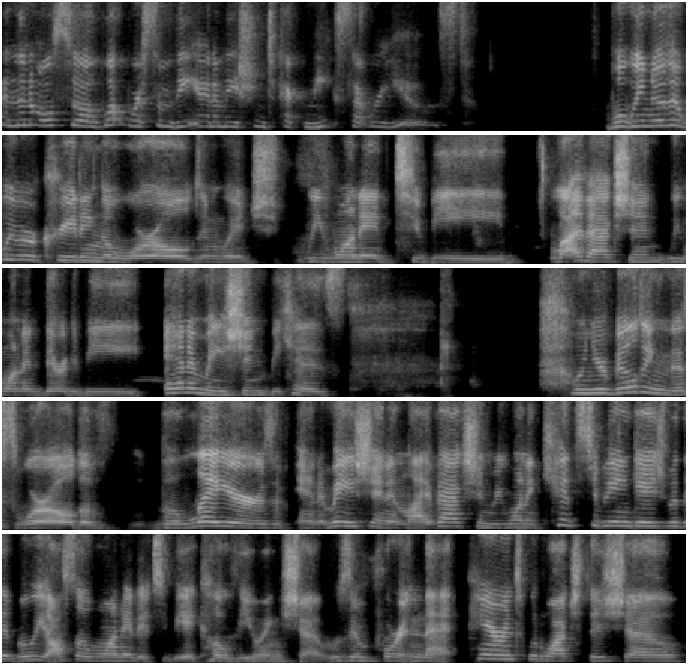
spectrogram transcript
And then also, what were some of the animation techniques that were used? Well, we knew that we were creating a world in which we wanted to be live action. We wanted there to be animation because when you're building this world of the layers of animation and live action, we wanted kids to be engaged with it, but we also wanted it to be a co-viewing show. It was important that parents would watch this show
